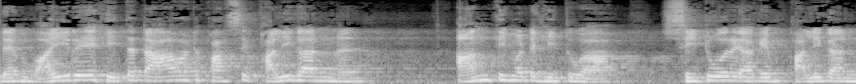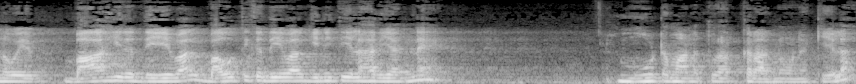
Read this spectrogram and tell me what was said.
දැම් වෛරය හිතට ආවට පස්සේ පලිගන්න අන්තිමට හිතුවා සිටුවරයාගෙන් පලිගන්න ඔය බාහිර දේවල් භෞතික දේවල් ගිනි තියල හරියන්නේ මූට මනතුරක් කරන්න ඕන කියලා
